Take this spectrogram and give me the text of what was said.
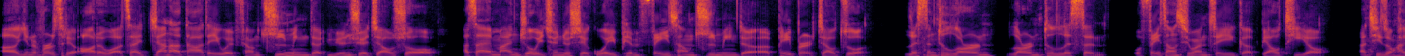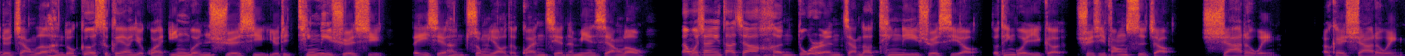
呃 University of Ottawa 在加拿大的一位非常知名的语言学教授。他在蛮久以前就写过一篇非常知名的 paper，叫做 "Listen to Learn, Learn to Listen"。我非常喜欢这一个标题哦。那其中他就讲了很多各式各样有关英文学习，尤其听力学习的一些很重要的关键的面向喽。那我相信大家很多人讲到听力学习哦，都听过一个学习方式叫 shadowing。OK，shadowing。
